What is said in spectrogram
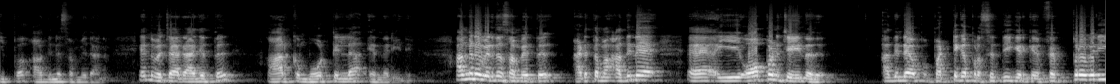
ഇപ്പോൾ അതിന്റെ സംവിധാനം. എന്ന് വെച്ചാൽ രാജ്യത്ത് ആർക്കും വോട്ടില്ല എന്ന രീതിയിൽ. അങ്ങനെ വരുന്ന സമയത്ത് അടുത്ത അതിനെ ഈ ഓപ്പൺ ചെയ്യുന്നത് അതിന്റെ പട്ടിക പ്രസിദ്ധീകരിക്കുന്നത് ഫെബ്രുവരി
